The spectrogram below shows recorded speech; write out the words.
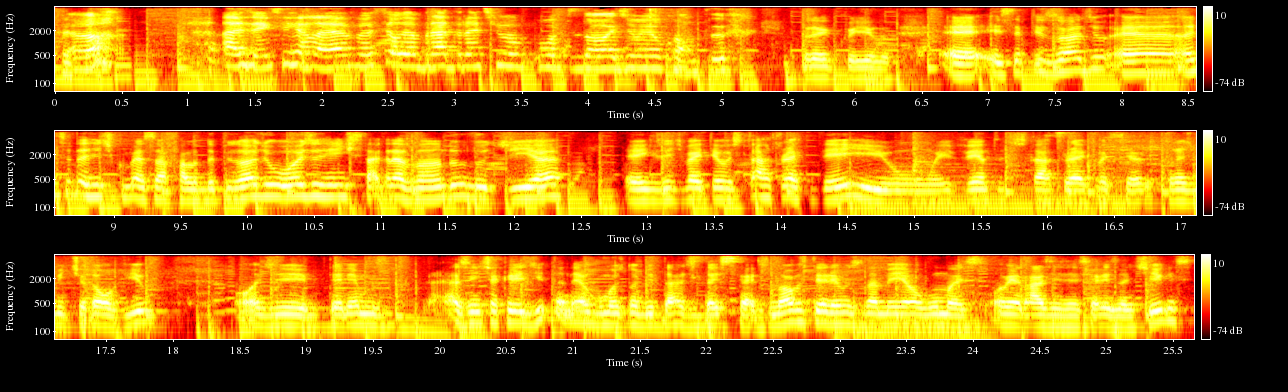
Então, a gente releva. Se eu lembrar durante o, o episódio, eu conto. Tranquilo. É, esse episódio, é, antes da gente começar a falar do episódio, hoje a gente está gravando no dia a gente vai ter o Star Trek Day, um evento de Star Trek vai ser transmitido ao vivo, onde teremos, a gente acredita, né, algumas novidades das séries novas, teremos também algumas homenagens às séries antigas.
